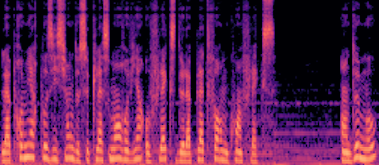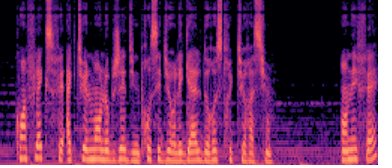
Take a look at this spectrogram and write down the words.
la première position de ce classement revient au flex de la plateforme Coinflex. En deux mots, Coinflex fait actuellement l'objet d'une procédure légale de restructuration. En effet,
